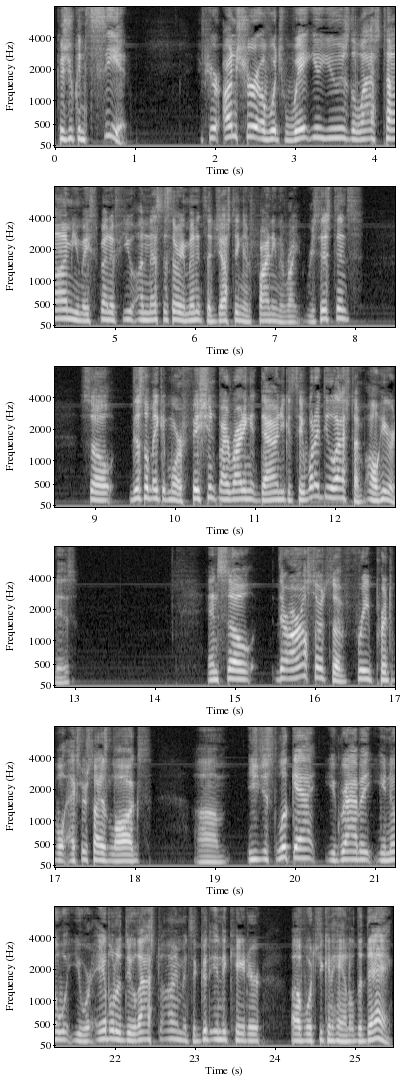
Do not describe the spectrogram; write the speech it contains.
because you can see it. If you're unsure of which weight you used the last time, you may spend a few unnecessary minutes adjusting and finding the right resistance. So this will make it more efficient by writing it down. You can say, What I do last time? Oh, here it is. And so there are all sorts of free printable exercise logs. Um, you just look at, you grab it, you know what you were able to do last time. It's a good indicator of what you can handle today.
